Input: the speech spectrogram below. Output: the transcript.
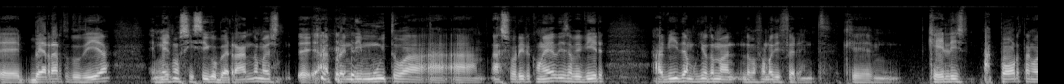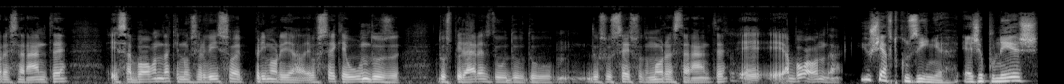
eh, berrar todo dia, e mesmo se sigo berrando, mas eh, aprendi muito a, a, a, sorrir com eles, a viver a vida de uma, de uma forma diferente, que, que eles aportam ao restaurante essa bonda que no serviço é primordial. Eu sei que um dos, dos pilares do, do, do, do sucesso do meu restaurante é, é, a boa onda. E o chefe de cozinha é japonês,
